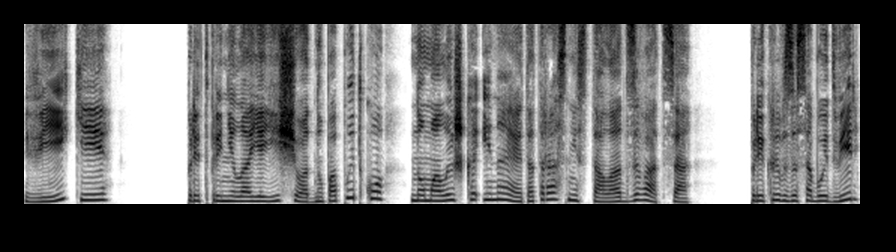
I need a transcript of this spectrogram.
«Вики!» Предприняла я еще одну попытку, но малышка и на этот раз не стала отзываться. Прикрыв за собой дверь,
